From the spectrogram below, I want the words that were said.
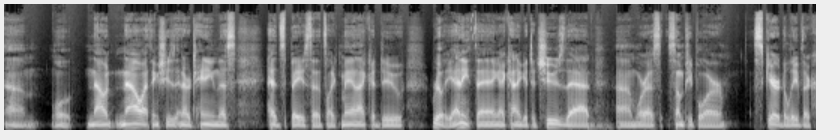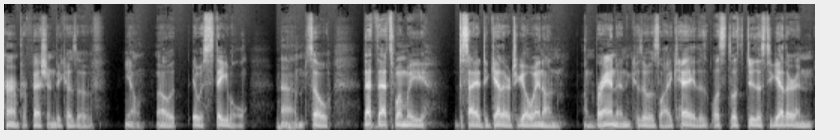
Um, well, now now I think she's entertaining this headspace that it's like, man, I could do really anything. I kind of get to choose that. Um, whereas some people are scared to leave their current profession because of you know, oh, it was stable. Um, so that that's when we decided together to go in on on Brandon because it was like, hey, th- let's let's do this together, and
